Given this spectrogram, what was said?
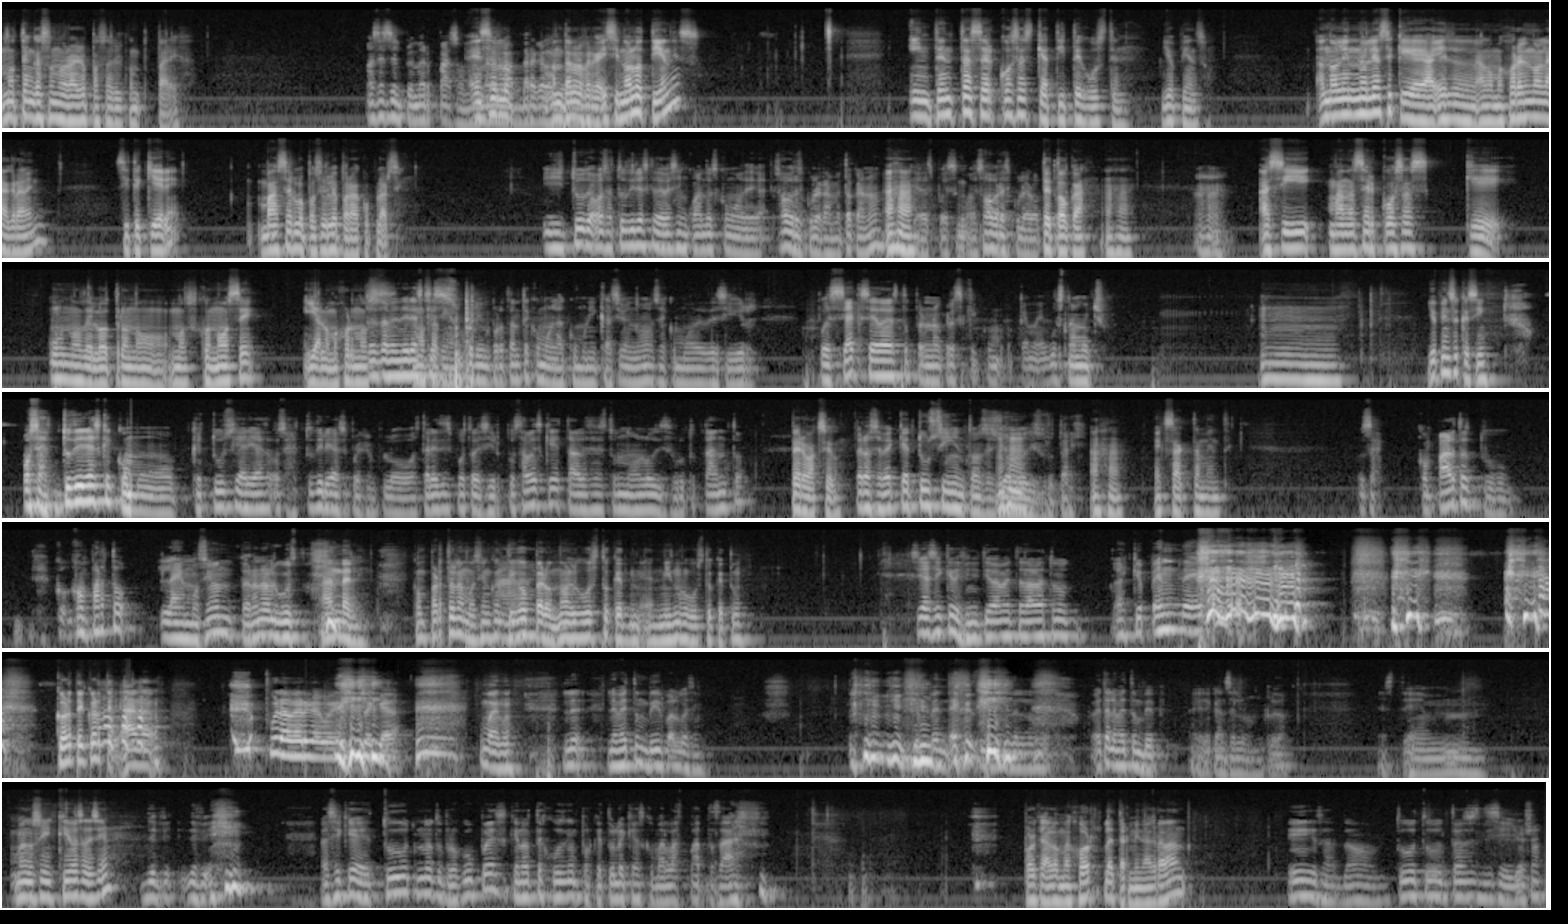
No tengas un horario para salir con tu pareja. Ese es el primer paso. Eso lo... la verga la verga. Y si no lo tienes, intenta hacer cosas que a ti te gusten, yo pienso. Ah, No le, no le hace que a él, a lo mejor a él no le agraden. Si te quiere, va a hacer lo posible para acoplarse. Y tú, o sea, tú dirías que de vez en cuando es como de sobres culera, me toca, ¿no? Ajá. Y después como sobres culero. Te toca, ajá. Ajá. Así van a ser cosas que uno del otro no nos conoce y a lo mejor nos Entonces también dirías no que es súper importante como la comunicación, ¿no? O sea, como de decir, pues sí accedo a esto, pero no crees que como que me gusta mucho. Mm, yo pienso que sí. O sea, tú dirías que como que tú sí harías, o sea, tú dirías, por ejemplo, estarías dispuesto a decir, pues sabes qué, tal vez esto no lo disfruto tanto, Pero accedo. pero se ve que tú sí, entonces yo lo disfrutaré. Ajá, exactamente. O sea, comparto tu... co- comparto la emoción, pero no el gusto. Ándale. Comparto la emoción contigo, Ay. pero no el gusto que el mismo gusto que tú. Sí, así que definitivamente, Lara, tú no... Ay, qué pendejo. Corte, corte. Ah, Pura verga, güey. Se queda. no. Bueno, Le, le meto un beep o algo así. Qué pendejo. no, no, no. Ahorita le meto un beep. Cancelo un ruido. Este... mm, bueno, sí, ¿qué ibas a decir? Así que tú no te preocupes, que no te juzguen porque tú le quieras comer las patas a alguien. Porque a lo mejor le termina agradando. Sí, o sea, no. Tú, tú, entonces dice Joshua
